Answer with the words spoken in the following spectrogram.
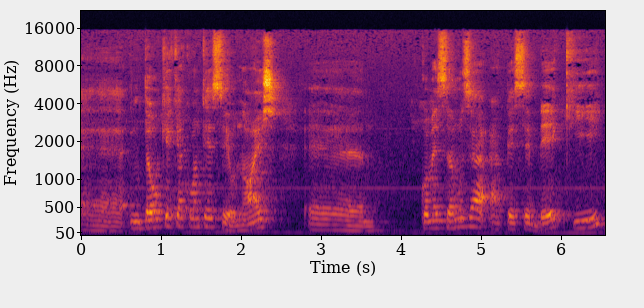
É, então, o que, que aconteceu? Nós é, começamos a, a perceber que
